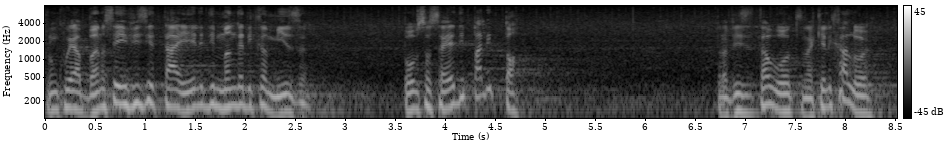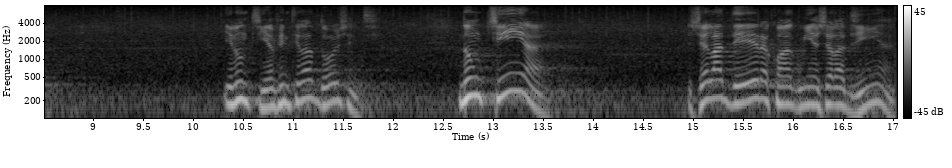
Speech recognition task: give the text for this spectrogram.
para um cuiabano você ir visitar ele de manga de camisa. O povo só saía de paletó para visitar o outro naquele calor. E não tinha ventilador, gente. Não tinha geladeira com aguinha geladinha.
